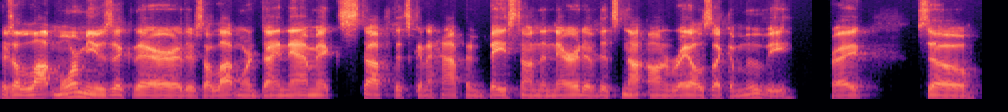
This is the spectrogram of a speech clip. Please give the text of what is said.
there's a lot more music there there's a lot more dynamic stuff that's going to happen based on the narrative that's not on rails like a movie right so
